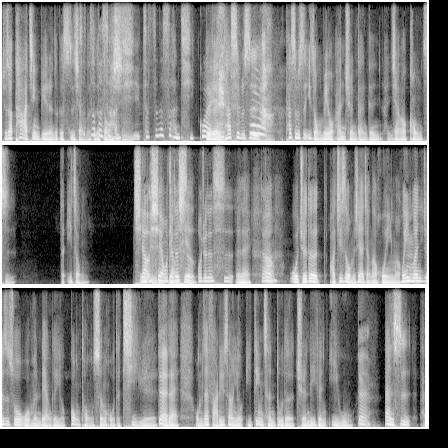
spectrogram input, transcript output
就是要踏进别人这个思想的这个东西。这真的是很奇，这真的是很奇怪，对不对？他是不是？他是不是一种没有安全感跟很想要控制的一种表现？我觉得是，我觉得是，对不对？那我觉得啊，其实我们现在讲到婚姻嘛，婚姻关系就是说我们两个有共同生活的契约，对不对？我们在法律上有一定程度的权利跟义务，对。但是，他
